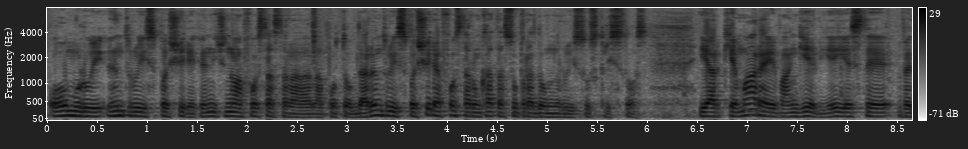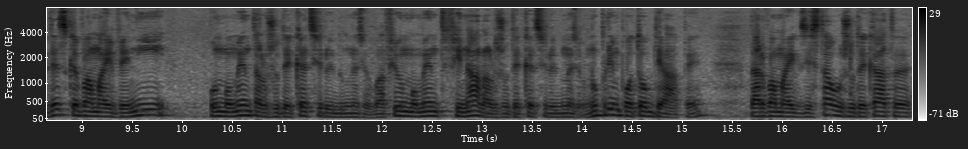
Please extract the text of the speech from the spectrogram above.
omului într-o ispășire, că nici nu a fost asta la, la potop, dar într-o ispășire a fost aruncată asupra Domnului Isus Hristos. Iar chemarea Evangheliei este, vedeți că va mai veni un moment al judecății lui Dumnezeu. Va fi un moment final al judecății lui Dumnezeu. Nu prin potop de ape, dar va mai exista o judecată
